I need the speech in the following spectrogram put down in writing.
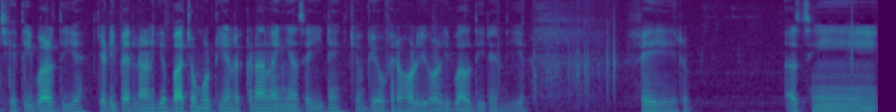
ਛੇਤੀ ਬਲਦੀ ਹੈ। ਜਿਹੜੀ ਪਹਿਲਾਂ ਵਾਲੀ ਹੈ, ਬਾਅਦ ਚੋਂ ਮੋਟੀਆਂ ਲੱਕੜਾਂ ਲਾਈਆਂ ਸਹੀ ਨੇ, ਕਿਉਂਕਿ ਉਹ ਫਿਰ ਹੌਲੀ ਹੌਲੀ ਬਲਦੀ ਰਹਿੰਦੀ ਹੈ। ਫਿਰ ਅਸੀਂ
